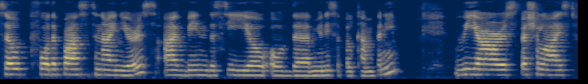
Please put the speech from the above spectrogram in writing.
So, for the past nine years, I've been the CEO of the municipal company. We are specialized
